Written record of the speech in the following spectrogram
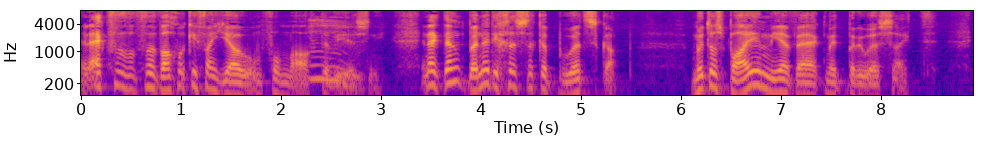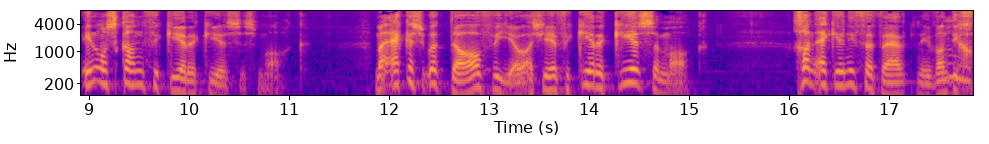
En ek verwag ook nie van jou om volmaak te mm. wees nie. En ek dink binne die Christelike boodskap moet ons baie meer werk met broosheid. En ons kan verkeerde keuses maak. Maar ek is ook daar vir jou as jy 'n verkeerde keuse maak. Gaan ek jou nie verwerp nie, want die mm.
